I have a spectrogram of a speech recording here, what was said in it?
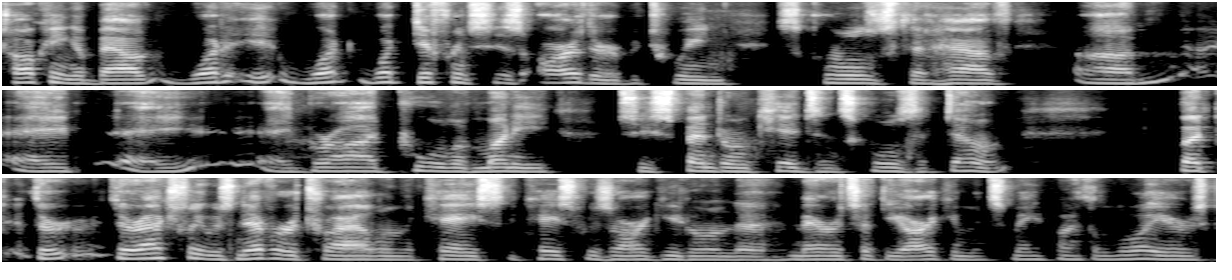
talking about what it, what what differences are there between schools that have um, a, a a broad pool of money to spend on kids and schools that don't. But there, there actually was never a trial in the case. The case was argued on the merits of the arguments made by the lawyers.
